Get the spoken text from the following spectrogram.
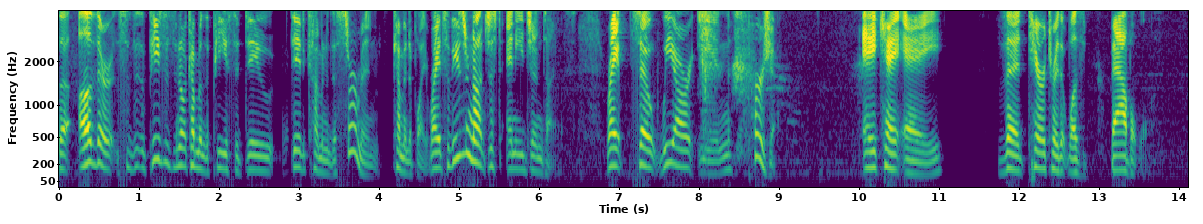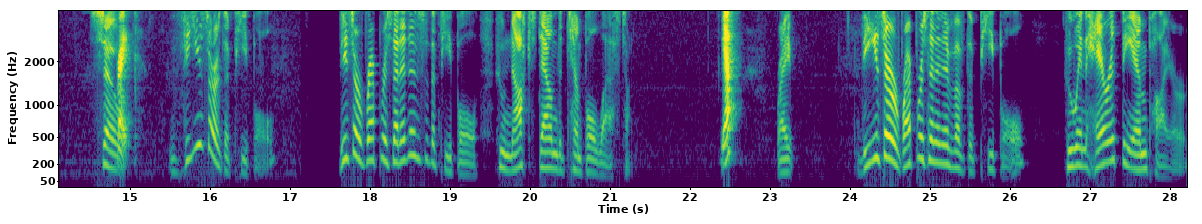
the other so the pieces that don't come in the piece that do did come into the sermon come into play, right? So these are not just any Gentiles, right? So we are in Persia, aka the territory that was Babylon. So right. these are the people, these are representatives of the people who knocked down the temple last time. Yep. Right? These are representative of the people who inherit the empire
